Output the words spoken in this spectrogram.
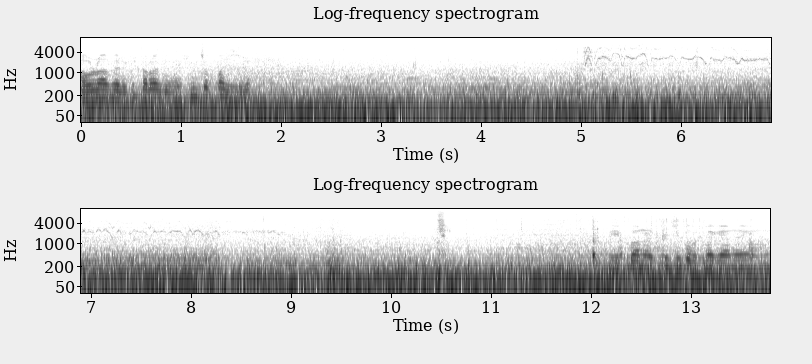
다 올라와서 이렇게 떨어지면 힘 쪽 빠지죠? 윗반을 끄지도 못하게 하네요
